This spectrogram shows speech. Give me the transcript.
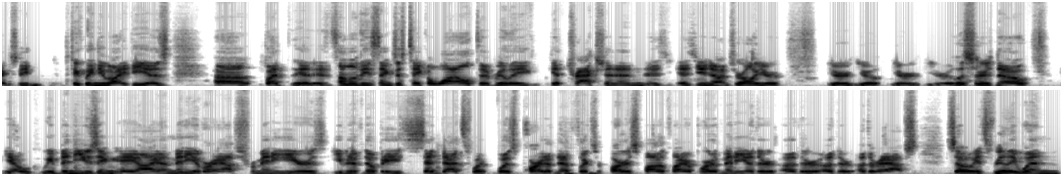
actually particularly new ideas. Uh, but it, it, some of these things just take a while to really get traction. And as, as you know, I'm sure all your your your your your listeners know, you know, we've been using AI on many of our apps for many years, even if nobody said that's what was part of Netflix or part of Spotify or part of many other other other other apps. So it's really when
